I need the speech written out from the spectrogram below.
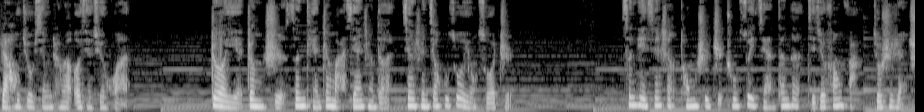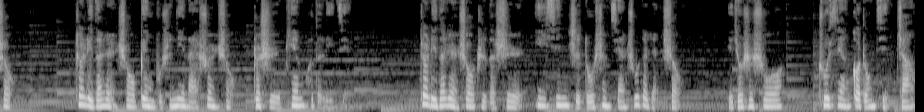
然后就形成了恶性循环。这也正是森田正马先生的精神交互作用所指。森田先生同时指出，最简单的解决方法就是忍受。这里的忍受并不是逆来顺受，这是偏颇的理解。这里的忍受指的是一心只读圣贤书的忍受，也就是说，出现各种紧张、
